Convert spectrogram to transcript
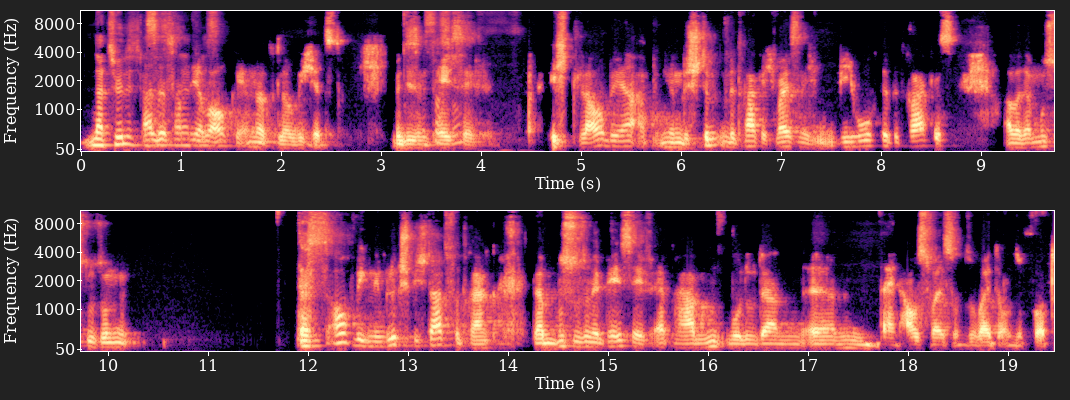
Natürlich. Also das haben die aber auch geändert, glaube ich, jetzt mit diesem Paysafe. So? Ich glaube ja, ab einem bestimmten Betrag, ich weiß nicht, wie hoch der Betrag ist, aber da musst du so ein, das ist auch wegen dem Glücksspielstaatsvertrag. Da musst du so eine Paysafe-App haben, wo du dann ähm, deinen Ausweis und so weiter und so fort.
